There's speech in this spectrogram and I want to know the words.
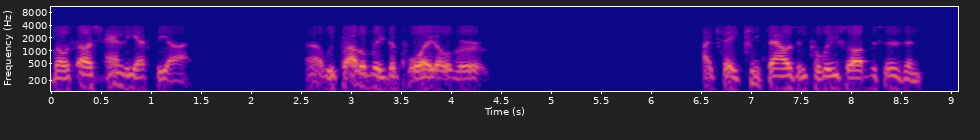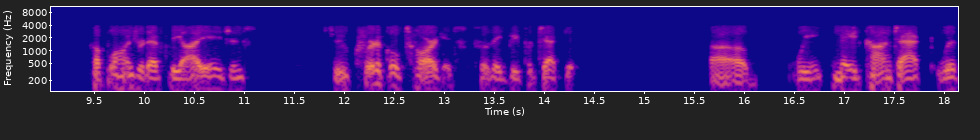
both us and the FBI. Uh, we probably deployed over, I'd say, 2,000 police officers and a couple hundred FBI agents to critical targets so they'd be protected. Uh, we made contact with,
